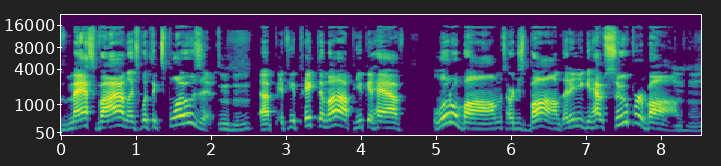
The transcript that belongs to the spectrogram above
mass violence with explosives. Mm-hmm. Uh, if you pick them up, you could have little bombs or just bombs, and then you can have super bombs. Mm-hmm.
